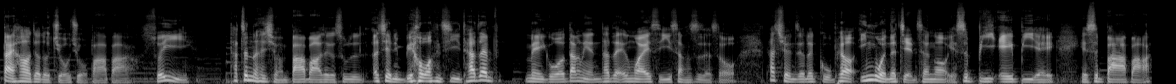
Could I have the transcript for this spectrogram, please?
代号叫做九九八八，所以他真的很喜欢八八这个数字。而且你不要忘记，他在美国当年他在 NYSE 上市的时候，他选择的股票英文的简称哦，也是 BABA，也是八八。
